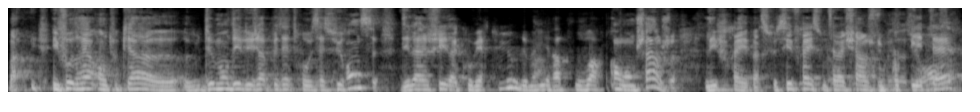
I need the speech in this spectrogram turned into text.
Bah, il faudrait en tout cas euh, demander déjà peut-être aux assurances d'élargir la couverture de manière à pouvoir prendre en charge les frais, parce que ces frais sont à la charge du propriétaire,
